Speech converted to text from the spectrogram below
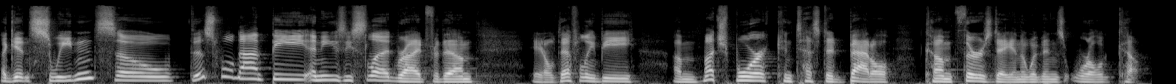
against Sweden. So this will not be an easy sled ride for them. It'll definitely be a much more contested battle come Thursday in the Women's World Cup.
